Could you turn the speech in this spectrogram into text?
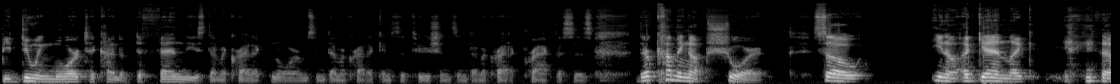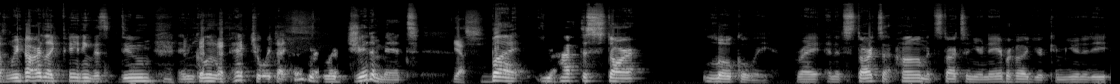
be doing more to kind of defend these democratic norms and democratic institutions and democratic practices they're coming up short. So you know again like you know we are like painting this doom and gloom picture which i think is legitimate. Yes. But you have to start locally right? And it starts at home, it starts in your neighborhood, your community,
